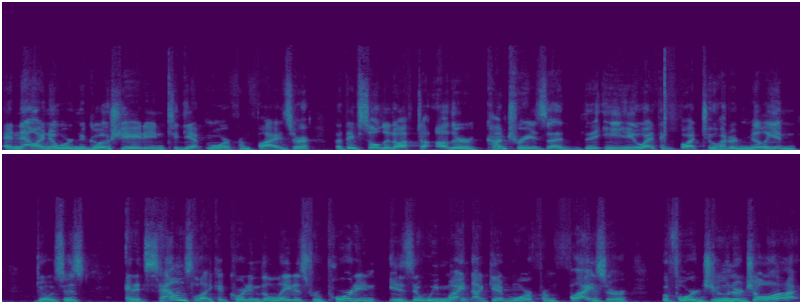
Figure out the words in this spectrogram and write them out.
And now I know we're negotiating to get more from Pfizer, but they've sold it off to other countries. Uh, the EU, I think, bought 200 million doses. And it sounds like, according to the latest reporting, is that we might not get more from Pfizer before June or July.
